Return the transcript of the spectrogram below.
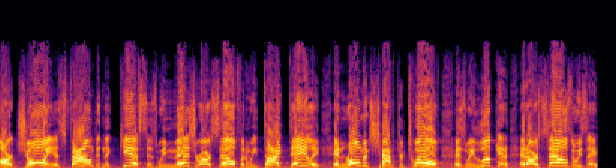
our joy is found in the gifts as we measure ourselves and we die daily in Romans chapter 12 as we look at, at ourselves and we say,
